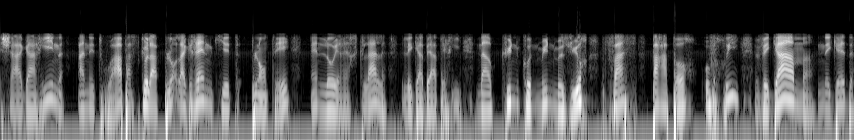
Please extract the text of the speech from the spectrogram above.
shagarin anetua, parce que la, la graine qui est plantée, lo klal, les apéri, n'a aucune commune mesure face par rapport aux fruits. Vegam, neged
